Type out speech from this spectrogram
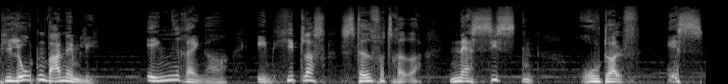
Piloten var nemlig ingen ringere end Hitlers stedfortræder, nazisten Rudolf Hess.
